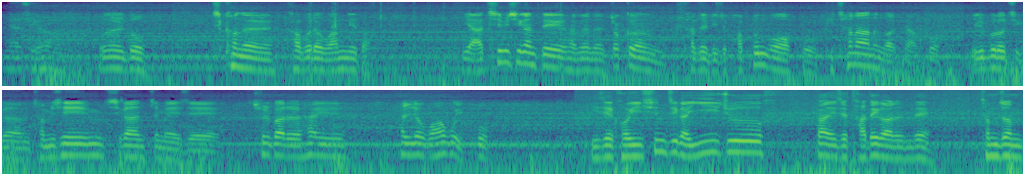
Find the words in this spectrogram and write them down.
안녕하세요. 오늘도 치컨을 가보려고 합니다. 이 아침 시간대에 가면은 조금 다들 이제 바쁜 것 같고 귀찮아하는 것 같아갖고 일부러 지금 점심 시간쯤에 이제 출발을 할, 하려고 하고 있고 이제 거의 쉰지가 2주가 이제 다 돼 가는데 점점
